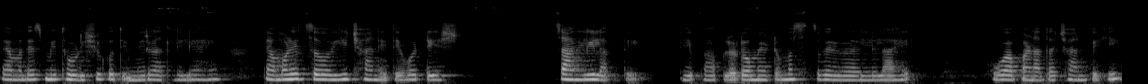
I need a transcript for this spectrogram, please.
त्यामध्येच मी थोडीशी कोथिंबीर घातलेली आहे. त्यामुळे चवही छान येते व टेस्ट चांगली लागते. हे पहा आपलं टोमॅटो मस्त विरघळलेलं आहे. व आपण आता छानपैकी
